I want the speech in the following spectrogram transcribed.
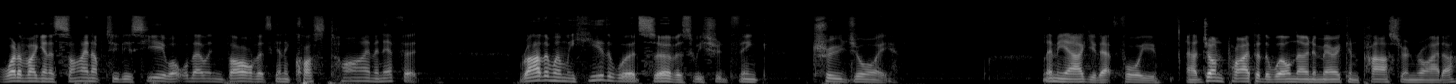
what am I going to sign up to this year? What will that involve? That's going to cost time and effort. Rather, when we hear the word service, we should think true joy. Let me argue that for you. Uh, John Piper, the well known American pastor and writer,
